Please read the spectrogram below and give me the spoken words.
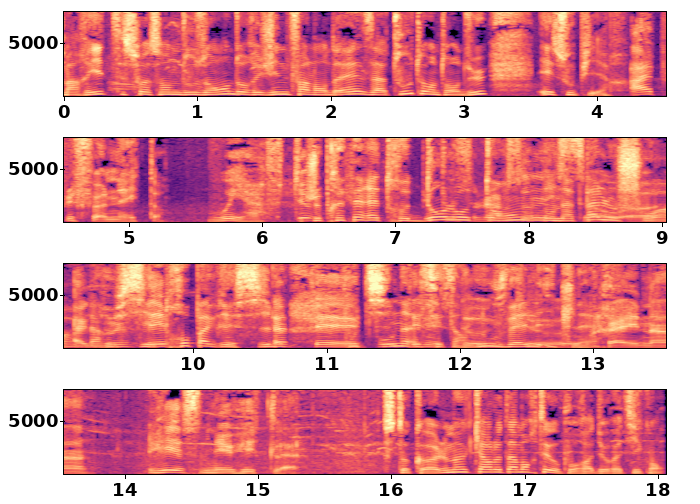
Marit, 72 ans, d'origine finlandaise, a tout entendu et soupire. Je préfère être dans l'OTAN, on n'a pas le choix. La Russie est trop agressive. Poutine, c'est un nouvel Hitler. Stockholm, Carlotta Morteo pour Radio Vatican.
